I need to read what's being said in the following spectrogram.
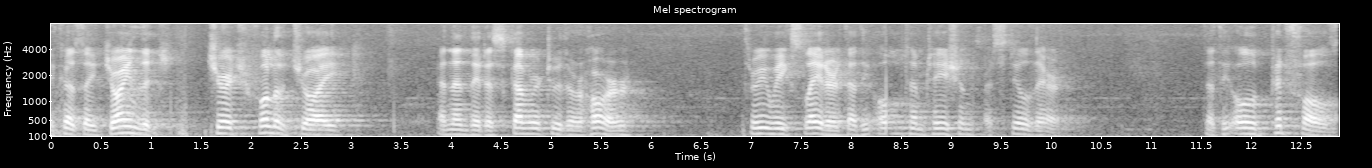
because they join the ch- church full of joy and then they discover to their horror three weeks later that the old temptations are still there, that the old pitfalls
